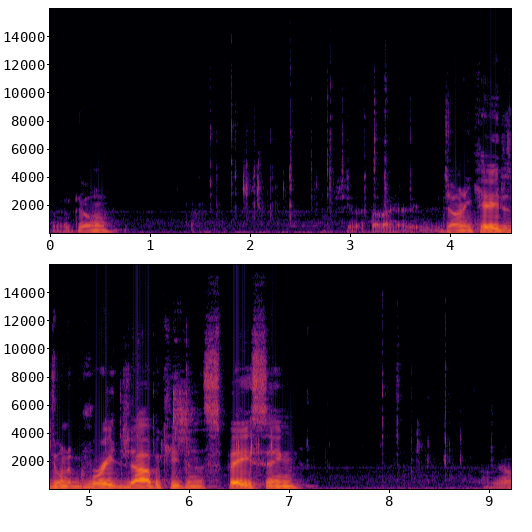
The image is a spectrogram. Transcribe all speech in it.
There we go. Shit, I thought I had it. Johnny Cage is doing a great job of keeping the spacing. Oh no.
